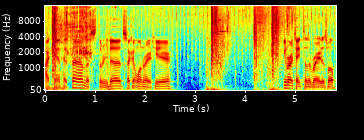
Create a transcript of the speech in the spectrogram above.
I can't hit them. That's three dead. Second one right here. You can rotate to the right as well.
